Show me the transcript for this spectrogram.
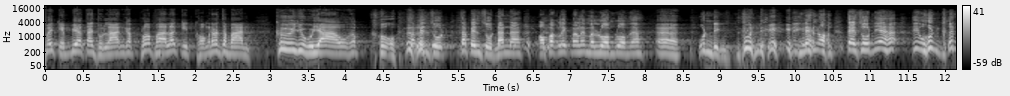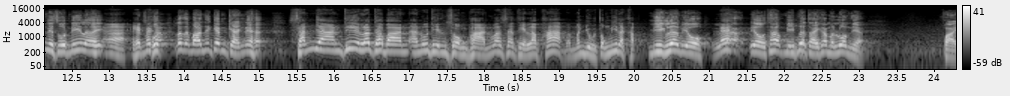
ไม่เก็บเบี้ยใต้ถุนลานครับ เพราะภารกิจของรัฐบาล คืออยู่ยาวครับ โอ้โหถ้าเป็นสูตรถ้าเป็นสูตรนั้นนะเอาพักเล็กพักเล็กมารวมรวมนะเออ หุ้นดิ่งพูดดีดิ่งแน่นอน แต่สูตรเนี้ยฮะที่หุ้นขึ้นในยสูตรนี้เลยอ่าเห็นไหมสูคตรับรรัฐบาลที่เข้มแข็งเนี่ยสัญญาณที่รัฐบาลอนุทินส่งผ่านว่าเสถียรภาพอะมันอยู่ตรงนี้แหละครับ มีอีกเรื่องพี่โอและ ถ้าพี่โอถ้ามีเพื่อไทยเข้ามาร่วมเนี่ยฝ่าย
